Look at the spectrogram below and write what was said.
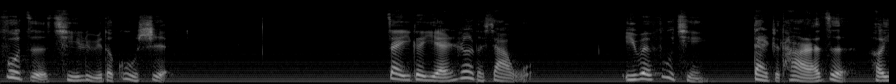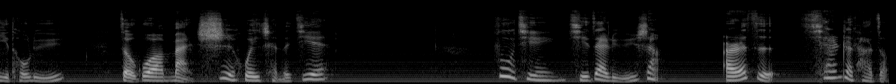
父子骑驴的故事。在一个炎热的下午，一位父亲带着他儿子和一头驴，走过满是灰尘的街。父亲骑在驴上，儿子牵着他走。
